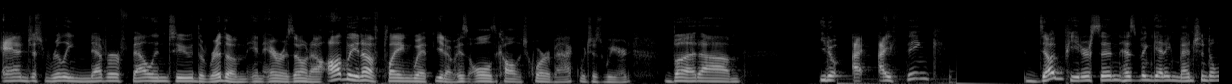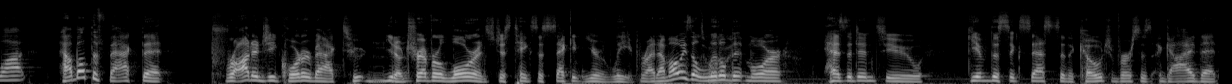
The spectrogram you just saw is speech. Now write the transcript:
and just really never fell into the rhythm in Arizona. Oddly enough, playing with you know his old college quarterback, which is weird, but um, you know I I think Doug Pederson has been getting mentioned a lot. How about the fact that prodigy quarterback to you know Trevor Lawrence just takes a second year leap, right? I'm always a little bit more hesitant to give the success to the coach versus a guy that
